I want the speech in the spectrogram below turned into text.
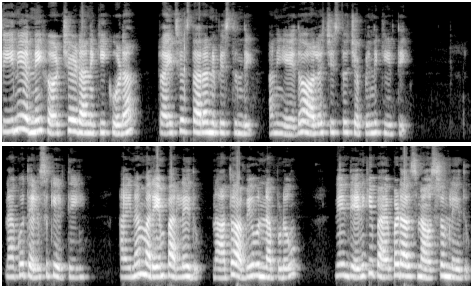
సీనియర్ని హర్ట్ చేయడానికి కూడా ట్రై చేస్తారనిపిస్తుంది అని ఏదో ఆలోచిస్తూ చెప్పింది కీర్తి. నాకు తెలుసు కీర్తి. అయినా మరేం పర్లేదు. నాతో అభి ఉన్నప్పుడు నేను దేనికి భయపడాల్సిన అవసరం లేదు.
